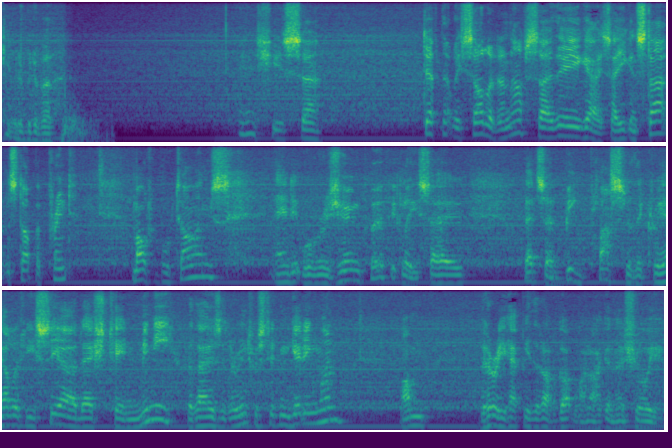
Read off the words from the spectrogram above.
give it a bit of a yeah she's uh, definitely solid enough. So there you go. So you can start and stop a print multiple times and it will resume perfectly. So that's a big plus for the Creality CR-10 Mini for those that are interested in getting one. I'm very happy that I've got one I can assure you.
